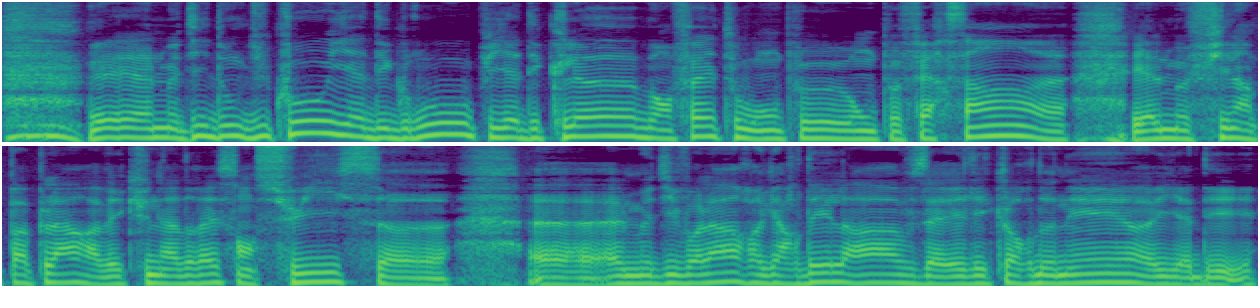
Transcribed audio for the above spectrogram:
Et elle me dit, donc du coup, il y a des groupes, il y a des clubs, en fait, où on peut, on peut faire ça. Et elle me file un paplard avec une adresse en Suisse. Euh, elle me dit, voilà, regardez là, vous avez les coordonnées, il y a des,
